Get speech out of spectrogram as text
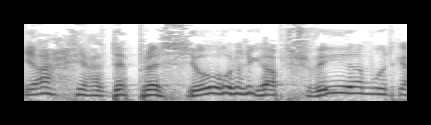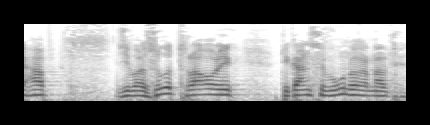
ja, sie hat Depressionen gehabt, Schwermut gehabt. Sie war so traurig, die ganze Wohnung hat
